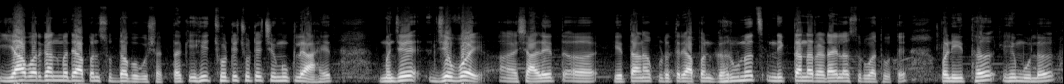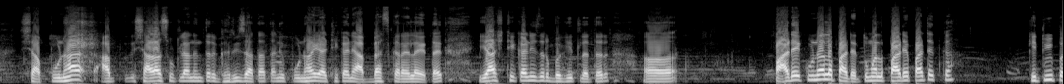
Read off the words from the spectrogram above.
या वर्गांमध्ये आपण सुद्धा बघू शकता की हे छोटे छोटे चिमुकले आहेत. म्हणजे जे वय शाळेत येताना कुठेतरी आपण घरूनच निघताना रडायला सुरुवात होते. पण इथं हे मुलं शा पुन्हा आप शाळा सुटल्यानंतर घरी जातात आणि पुन्हा या ठिकाणी अभ्यास करायला येत आहेत. याच ठिकाणी जर बघितलं तर पाडे कुणाला पाट आहेत तुम्हाला पाडे पाट आहेत का? कितवी प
